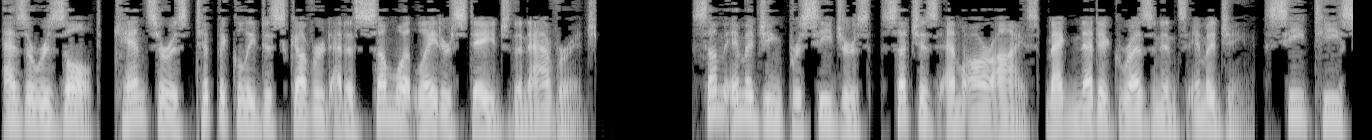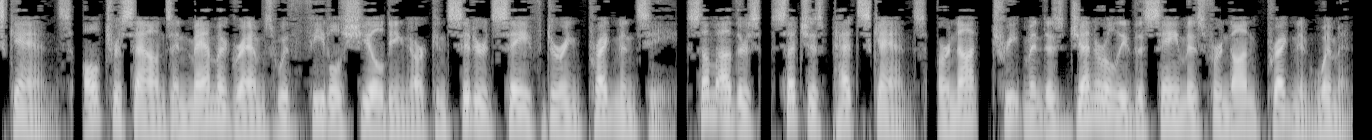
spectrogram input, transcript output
As a result, cancer is typically discovered at a somewhat later stage than average. Some imaging procedures, such as MRIs magnetic resonance imaging, CT scans, ultrasounds and mammograms with fetal shielding are considered safe during pregnancy, some others, such as PET scans, are not. Treatment is generally the same as for non-pregnant women.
